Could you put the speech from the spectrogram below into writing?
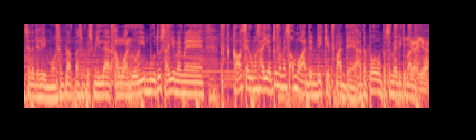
saya dah jadi 5, 98 99 awal 2000 tu saya memang kawasan rumah saya tu memang semua ada DK Padai ataupun persembahan DK Ya Barat. ya.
